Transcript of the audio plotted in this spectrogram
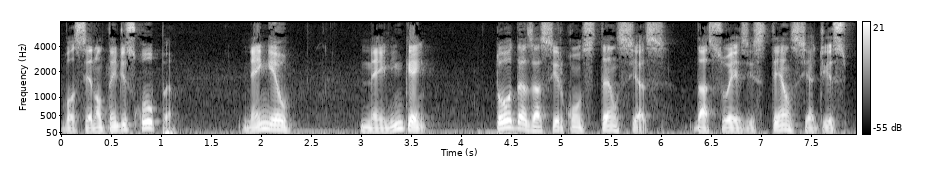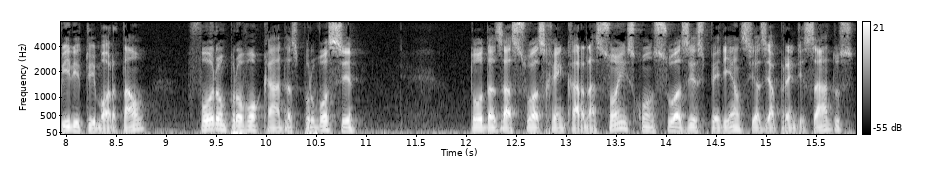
Você não tem desculpa. Nem eu, nem ninguém. Todas as circunstâncias da sua existência de espírito imortal foram provocadas por você. Todas as suas reencarnações, com suas experiências e aprendizados,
